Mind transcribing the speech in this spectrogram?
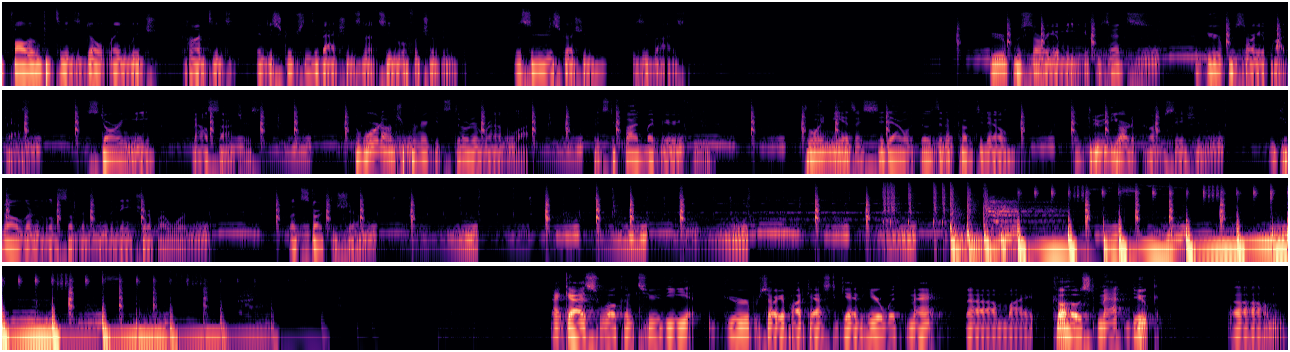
The following contains adult language, content, and descriptions of actions not suitable for children. Listener discretion is advised. Guru Presario Media presents the Guru Presario Podcast, starring me, Mal Sanchez. The word entrepreneur gets thrown around a lot, but it's defined by very few. Join me as I sit down with those that I've come to know, and through the art of conversation, we can all learn a little something from the nature of our work. Let's start the show. All right, guys, welcome to the Guru Presario podcast again. Here with Matt, uh, my co-host Matt Duke. Um,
